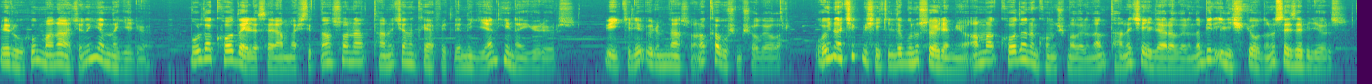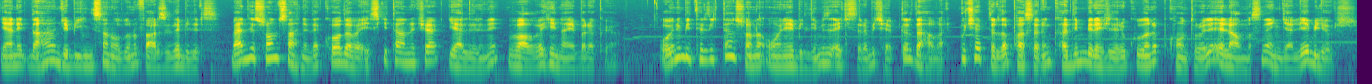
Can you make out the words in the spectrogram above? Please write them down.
ve ruhu mana ağacının yanına geliyor. Burada Koda ile selamlaştıktan sonra Tanrıçanın kıyafetlerini giyen Hina'yı görüyoruz ve ikili ölümden sonra kavuşmuş oluyorlar. Oyun açık bir şekilde bunu söylemiyor ama Koda'nın konuşmalarından Tanrıça ile aralarında bir ilişki olduğunu sezebiliyoruz. Yani daha önce bir insan olduğunu farz edebiliriz. Bence son sahnede Koda ve eski Tanrıça yerlerini Val ve Hina'ya bırakıyor. Oyunu bitirdikten sonra oynayabildiğimiz ekstra bir chapter daha var. Bu chapter'da Pasar'ın kadim bir ejderi kullanıp kontrolü ele almasını engelleyebiliyoruz.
